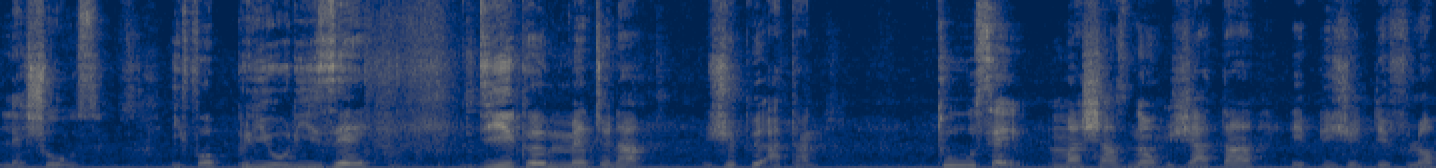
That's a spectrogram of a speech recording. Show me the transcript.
les choses. Il faut prioriser, dire que maintenant, je peux attendre. Tout c'est ma chance, non, j'attends et puis je développe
